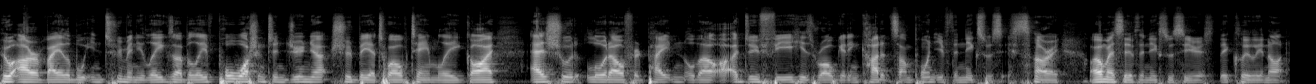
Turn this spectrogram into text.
who are available in too many leagues, I believe. Paul Washington Jr. should be a 12 team league guy, as should Lord Elfrid Payton, although I do fear his role getting cut at some point if the Knicks was. Sorry, I almost said if the Knicks were serious. They're clearly not.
